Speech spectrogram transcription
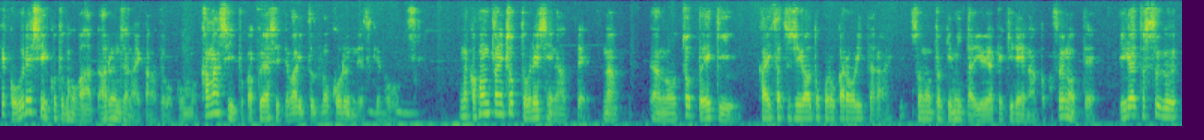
結構嬉しいことの方があるんじゃないかなって僕思う。悲しいとか悔しいって割と残るんですけど、なんか本当にちょっと嬉しいなって、なんあの、ちょっと駅、改札違うところから降りたら、その時見た夕焼け綺麗なとか、そういうのって意外とすぐ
